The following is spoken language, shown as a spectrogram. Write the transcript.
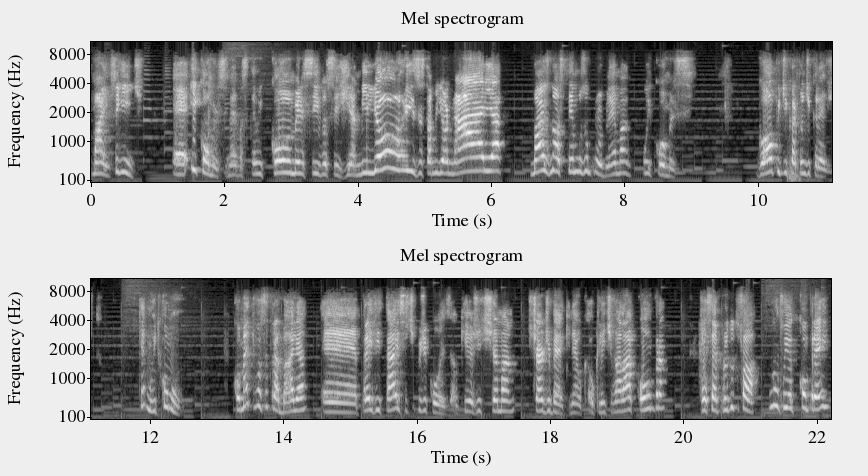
Mas, seguinte, é e-commerce, né? Você tem o e-commerce, você gira milhões, está milionária, mas nós temos um problema com o e-commerce. Golpe de cartão de crédito, que é muito comum. Como é que você trabalha para evitar esse tipo de coisa? O que a gente chama chargeback, né? O, o cliente vai lá, compra, recebe produto e fala, não fui eu que comprei.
